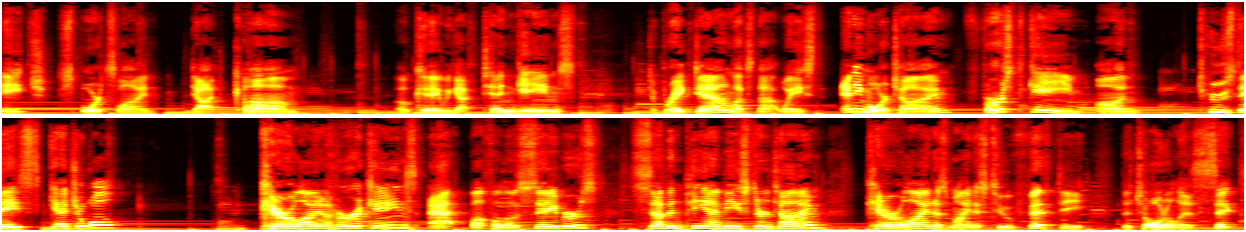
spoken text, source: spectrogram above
jhsportsline.com. Okay, we got 10 games to break down. Let's not waste any more time. First game on Tuesday's schedule Carolina Hurricanes at Buffalo Sabres, 7 p.m. Eastern Time. Carolina's minus 250. The total is 6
